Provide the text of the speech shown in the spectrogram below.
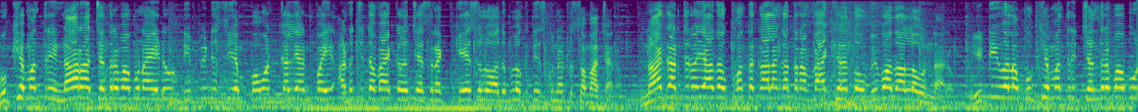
ముఖ్యమంత్రి నారా చంద్రబాబు నాయుడు డిప్యూటీ సీఎం పవన్ కళ్యాణ్ పై అనుచిత వ్యాఖ్యలు చేసిన కేసులో అదుపులోకి తీసుకున్నట్లు సమాచారం. నాగార్జున యాదవ్ కొంతకాలంగా తన వ్యాఖ్యలతో వివాదాల్లో ఉన్నారు. ఇటీవల ముఖ్యమంత్రి చంద్రబాబు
